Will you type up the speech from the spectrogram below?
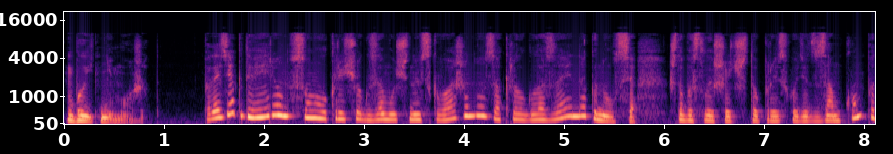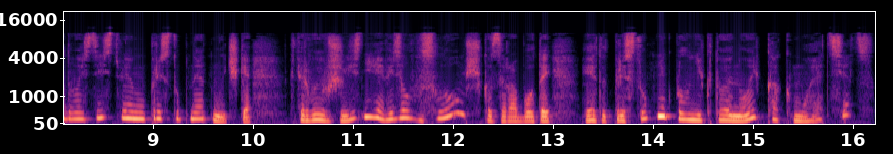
быть не может. Подойдя к двери, он всунул крючок в замочную скважину, закрыл глаза и нагнулся, чтобы слышать, что происходит с замком под воздействием преступной отмычки. Впервые в жизни я видел взломщика за работой, и этот преступник был никто иной, как мой отец.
